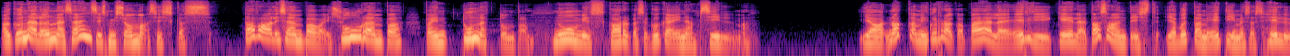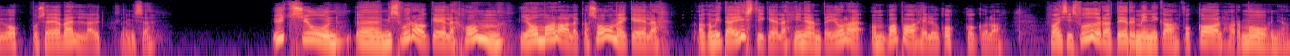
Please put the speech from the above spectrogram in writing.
aga kõnele õnne säänsis, mis oma siis kas tavalisemba või suuremba või tunnetumba, nuu, mis karga see kõge inem silma. Ja nakkame kõrraga pääle eri keele tasandist ja võtame edimeses helüoppuse ja väljaütlemise. üks juun, eh, mis võro keele om ja oma alale ka soome keele, aga mida eesti keele inemb ei ole, on vabahelü kokkukõla või siis võõra terminiga vokaalharmoonia.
